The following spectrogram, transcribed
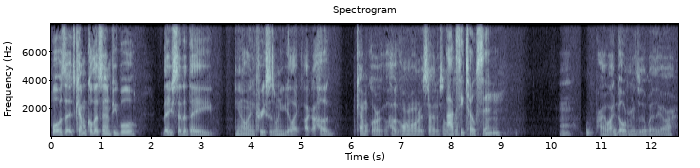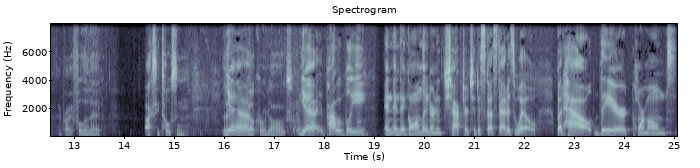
What was that chemical that's in people that you said that they you know increases when you get like like a hug chemical or hug hormone or said or something. Oxytocin. Probably why Dobermans are the way they are. They're probably full of that oxytocin. They're yeah. Velcro dogs. Yeah, probably. And, and they go on later in the chapter to discuss that as well. But how their hormones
